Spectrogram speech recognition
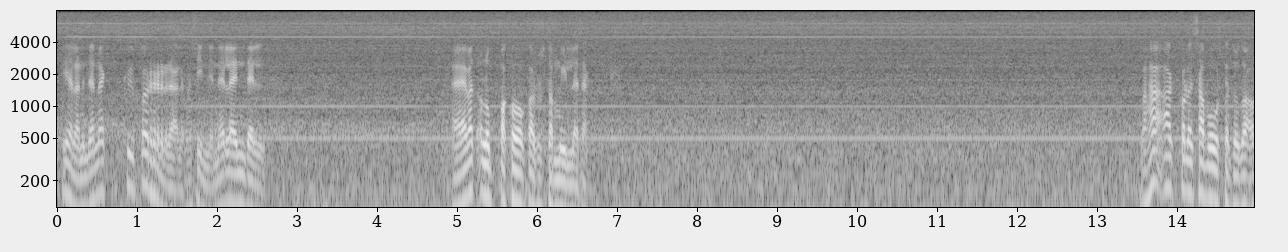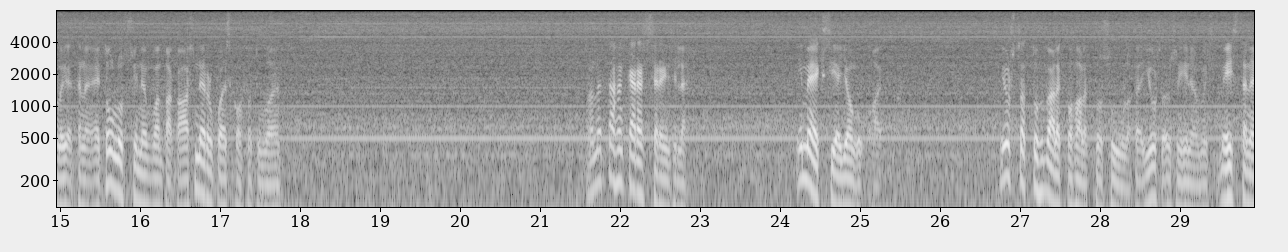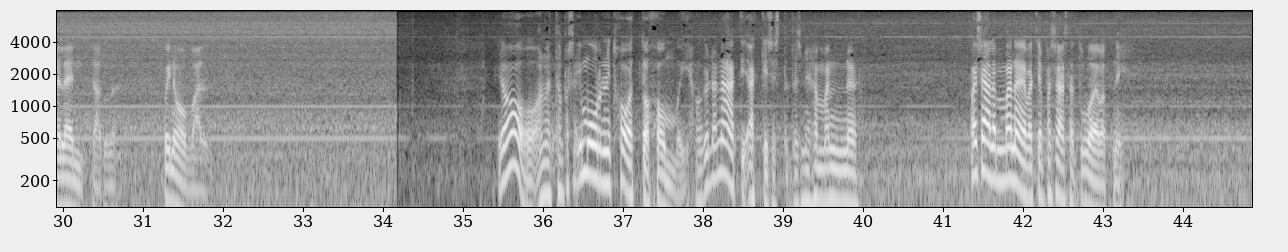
Siellä niitä näkyy pörräilemään sinne ne lenteli. Eivät ollut pakokaususta millään Vähän akkoille savustetuta oli, että ne ei tullut sinne, vaan takaisin ne rupes kohta tulee. Annetaan kärsserin sillä imeksiä jonkun aikaa. Just sattuu hyvälle kohdalle tuo suulla, tai just on siinä, mistä ne lentää tuonne pinon väliin. Joo, annetaanpa se imuri nyt hoittaa hommia. Mä kyllä näytti äkkisestä, että sinnehän menee pesälle menevät ja pesästä tulevat, niin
